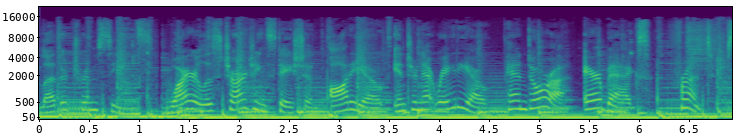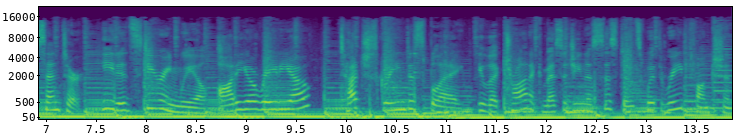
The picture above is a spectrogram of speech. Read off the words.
leather trim seats, wireless charging station, audio, internet radio, Pandora, airbags, front, center, heated steering wheel, audio radio, touchscreen display, electronic messaging assistance with read function,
